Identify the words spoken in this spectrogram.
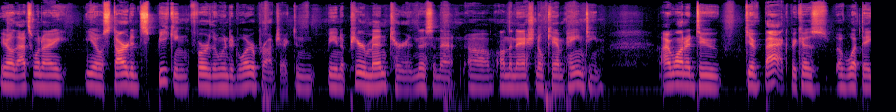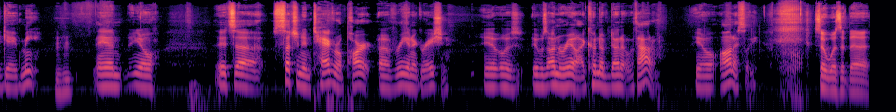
you know that's when I you know started speaking for the Wounded Warrior Project and being a peer mentor and this and that uh, on the national campaign team. I wanted to give back because of what they gave me, Mhm. And you know it's uh, such an integral part of reintegration. It was it was unreal. I couldn't have done it without them. You know, honestly. So was it the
